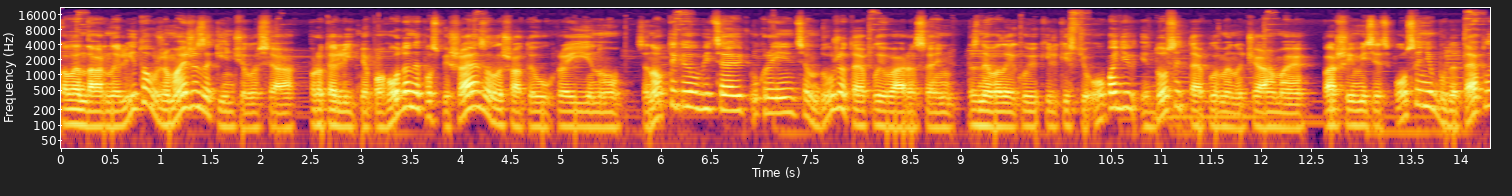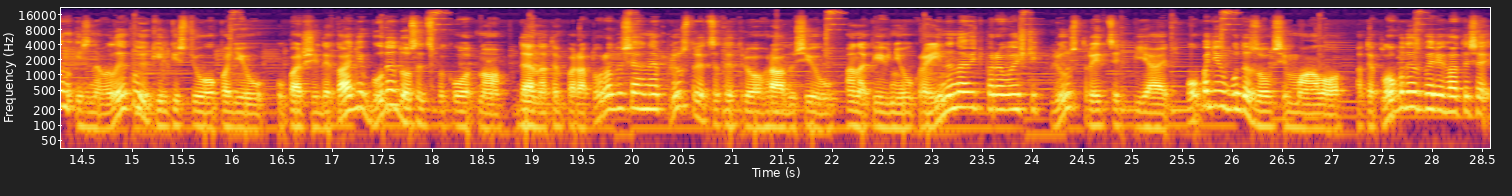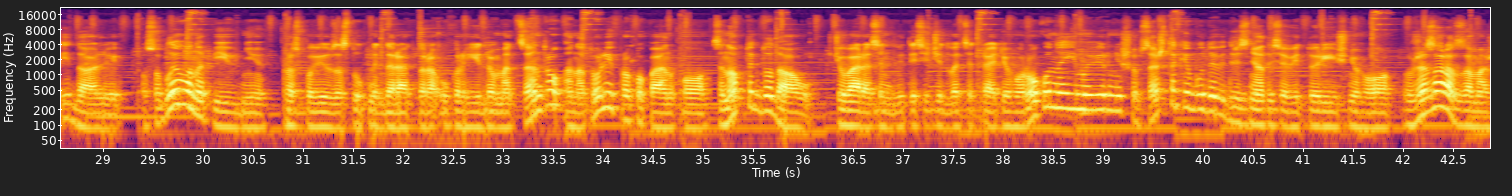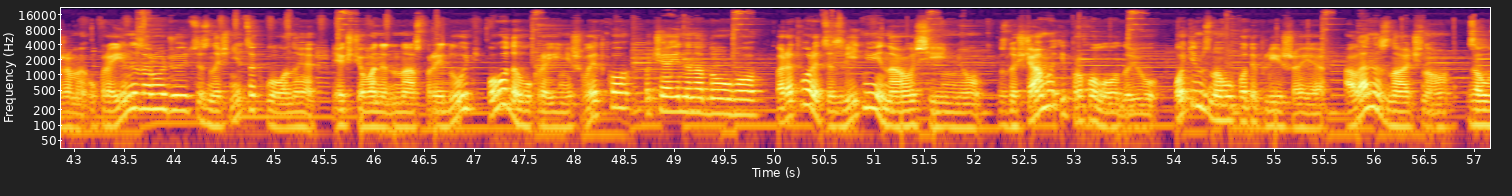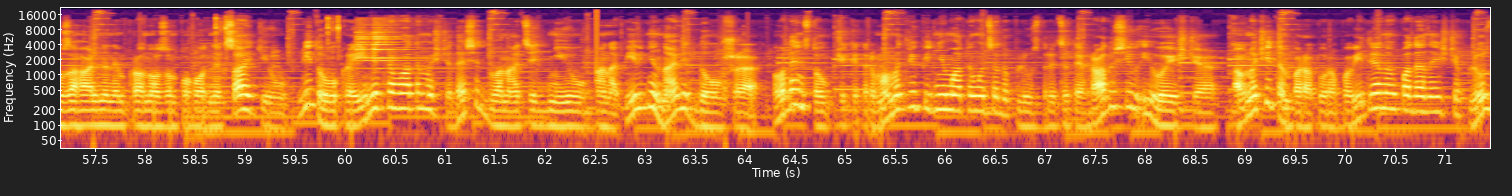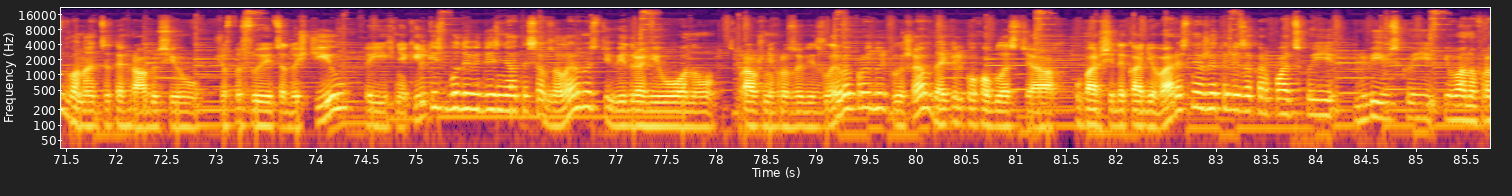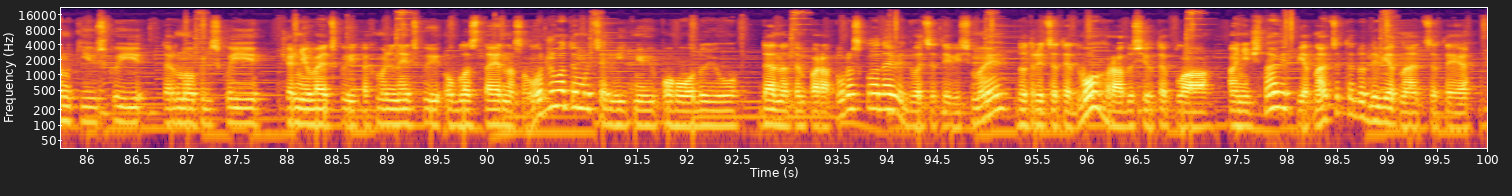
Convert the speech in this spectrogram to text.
Календарне літо вже майже закінчилося, проте літня погода не поспішає залишати Україну. Синоптики обіцяють українцям дуже теплий вересень з невеликою кількістю опадів і досить теплими ночами. Перший місяць осені буде теплим і з невеликою кількістю опадів. У першій декаді буде досить спекотно. Денна температура досягне плюс 33 градусів, а на півдні України навіть перевищить плюс 35. Опадів буде зовсім мало, а тепло буде зберігатися і далі, особливо на півдні, розповів заступник директора Укргідрометцентру Анатолій Прокопенко. Синоптик додав, що вересень 2023 року найімовірніше все ж таки буде відрізнятися від торішнього. Вже зараз за межами України зароджуються значні циклони. Якщо вони до нас прийдуть, погода в Україні швидко, хоча і ненадовго, перетвориться з літньої на осінню, з дощами і прохолодою. Потім знову потеплішає, але незначно. За узагальненим прогнозом погодних сайтів, літо в Україні триватиме ще 10-12 днів, а на півдні навіть довше. Вдень стовпчики термометрів підніматимуться до плюс 30 градусів і вище, а вночі температура повітря не впаде нижче плюс 12 градусів. Що стосується дощів, то їхня кількість буде відрізнятися в залежності від регіону. Справжні грозові зливи пройдуть лише в декількох областях. У першій декаді вересня жителі Закарпатської, Львівської, Івано-Франківської, Тернопільської, Чернівецької та Хмельницької областей насолоджуватимуться літньою погодою. Денна температура складе від 28 до 32 градусів тепла, а нічна від 15 до 19.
